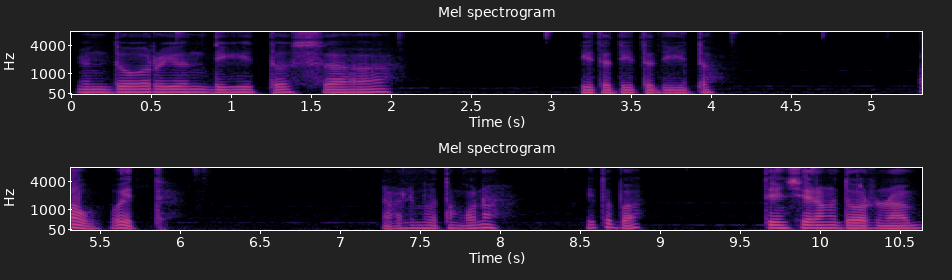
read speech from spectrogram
Yung door yun dito sa... Dito, dito, dito. Oh, wait. Nakalimutan ko na. Dito ba? Ito yung sirang doorknob.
